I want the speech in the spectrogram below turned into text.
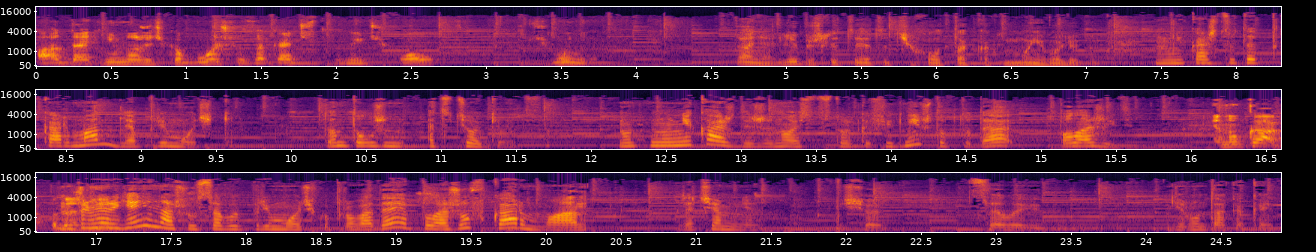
А отдать немножечко больше за качественный чехол, почему нет? Таня, любишь ли ты этот чехол так, как мы его любим? Мне кажется, вот этот карман для примочки, то он должен отстегиваться. Ну, ну, не каждый же носит столько фигни, чтобы туда положить. Не, ну как, подожди. Например, я не ношу с собой примочку, провода я положу в карман. Зачем мне еще целая ерунда какая-то?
